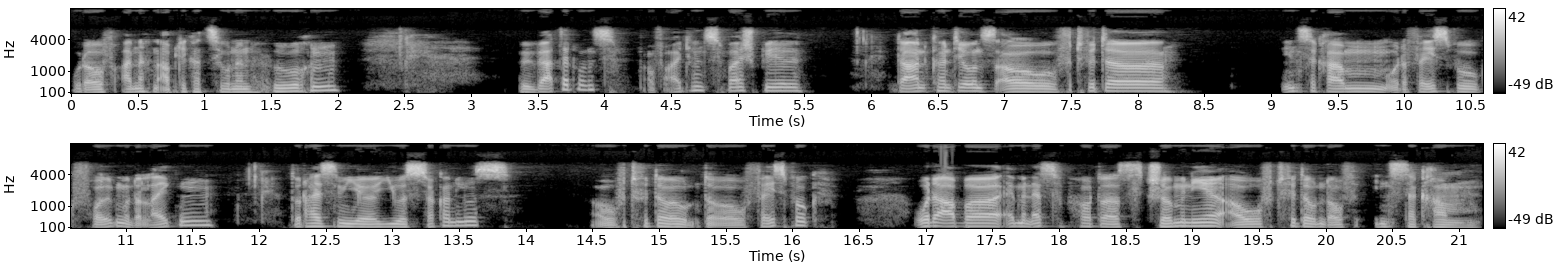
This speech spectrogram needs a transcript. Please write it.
oder auf anderen Applikationen hören. Bewertet uns auf iTunes zum Beispiel. Dann könnt ihr uns auf Twitter, Instagram oder Facebook folgen oder liken. Dort heißen wir US Soccer News auf Twitter und auf Facebook. Oder aber MLS Supporters Germany auf Twitter und auf Instagram.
